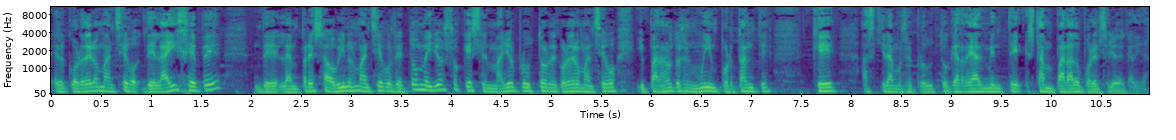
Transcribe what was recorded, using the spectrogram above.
el cordero manchego de la IGP, de la empresa Ovinos Manchegos manchegos de Tomelloso, que es el mayor productor de cordero manchego, y para nosotros es muy importante que adquiramos el producto que realmente está amparado por el sello de calidad.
